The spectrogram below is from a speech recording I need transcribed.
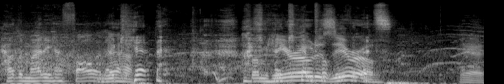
How the mighty have fallen. I can't. From I hero can't to zero. yeah.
